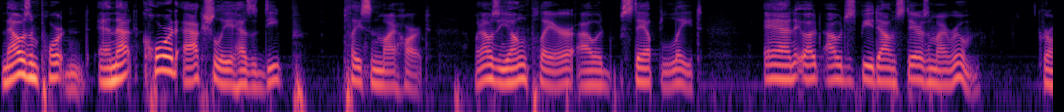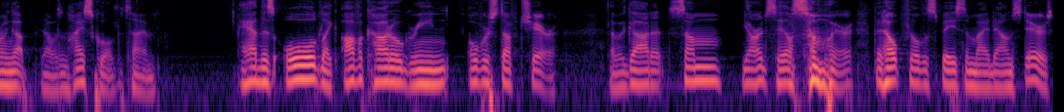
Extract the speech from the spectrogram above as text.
And that was important. And that chord actually has a deep place in my heart. When I was a young player, I would stay up late and I would just be downstairs in my room growing up. And I was in high school at the time. I had this old, like avocado green, overstuffed chair that we got at some yard sale somewhere that helped fill the space in my downstairs.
